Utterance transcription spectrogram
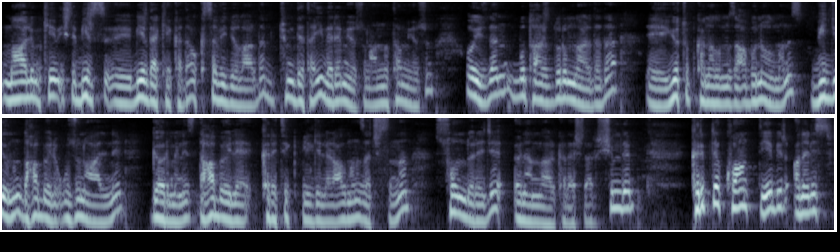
malum ki işte bir, e, bir dakikada o kısa videolarda tüm detayı veremiyorsun, anlatamıyorsun. O yüzden bu tarz durumlarda da e, YouTube kanalımıza abone olmanız, videonun daha böyle uzun halini görmeniz, daha böyle kritik bilgiler almanız açısından son derece önemli arkadaşlar. Şimdi CryptoQuant diye bir analiz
